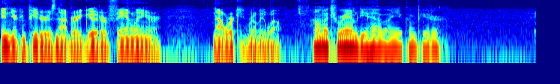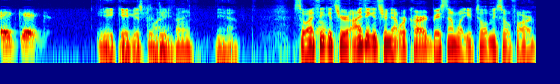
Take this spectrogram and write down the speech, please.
in your computer is not very good or failing or not working really well. How much RAM do you have on your computer? Eight gig. Eight gig is Should plenty. be fine. Yeah. So I think it's your I think it's your network card based on what you've told me so far.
